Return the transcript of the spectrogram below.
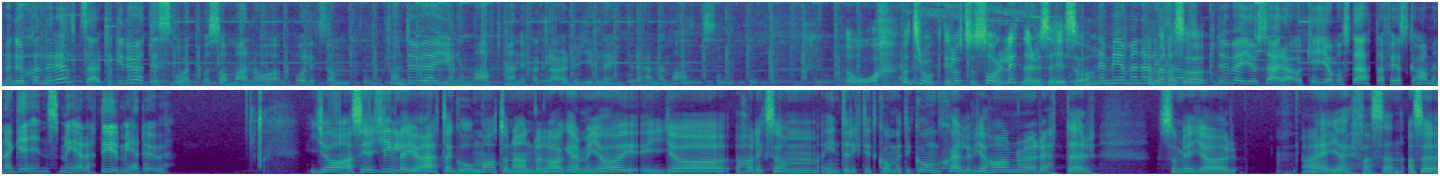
Men du generellt så här, tycker du att det är svårt på sommaren och, och liksom, fan du är ju ingen matmänniska Klara, du gillar ju inte det här med mat. Åh, vad tråkigt. Det låter så sorgligt när du säger så. Nej men jag menar Ja, men liksom, alltså- du är ju så här, okej jag måste äta för jag ska ha mina gains mer, det är ju mer du. Ja, alltså jag gillar ju att äta god mat och när andra lagar men jag, jag har liksom inte riktigt kommit igång själv. Jag har några rätter som jag gör, nej jag är fasen, alltså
